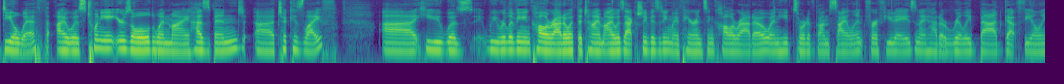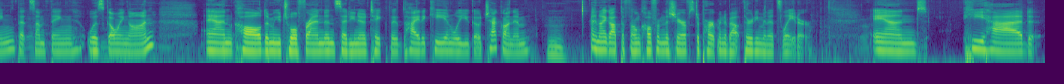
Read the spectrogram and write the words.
deal with. I was 28 years old when my husband uh, took his life. Uh, he was, we were living in Colorado at the time. I was actually visiting my parents in Colorado and he'd sort of gone silent for a few days. And I had a really bad gut feeling that something was going on and called a mutual friend and said, you know, take the hide a key and will you go check on him? And I got the phone call from the sheriff's department about 30 minutes later. And he had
